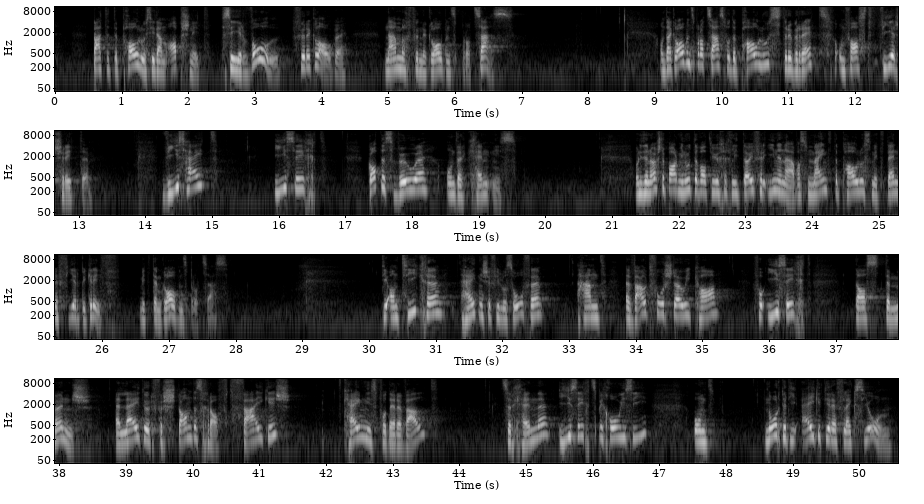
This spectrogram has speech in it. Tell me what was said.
betet der Paulus in diesem Abschnitt sehr wohl für einen Glauben, nämlich für einen Glaubensprozess. Und der Glaubensprozess, wo der Paulus darüber redet, umfasst vier Schritte. Weisheit, Einsicht, Gottes Wille und Erkenntnis. Und in den nächsten paar Minuten wollte ich euch ein bisschen tiefer reinnehmen. Was meint der Paulus mit diesen vier Begriffen? Mit dem Glaubensprozess? Die antiken heidnischen Philosophen haben eine Weltvorstellung von Einsicht, dass der Mensch allein durch Verstandeskraft fähig ist, das Geheimnis von dieser Welt zu erkennen, Einsicht zu bekommen in sie und nur durch die eigene Reflexion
